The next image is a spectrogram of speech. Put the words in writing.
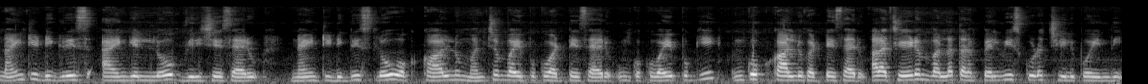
నైంటీ డిగ్రీస్ యాంగిల్లో విరిచేశారు. నైంటీ డిగ్రీస్లో ఒక కాలును మంచం వైపుకు కట్టేశారు ఇంకొక వైపుకి ఇంకొక కాళ్ళు కట్టేశారు. అలా చేయడం వల్ల తన పెల్వీస్ కూడా చీలిపోయింది.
